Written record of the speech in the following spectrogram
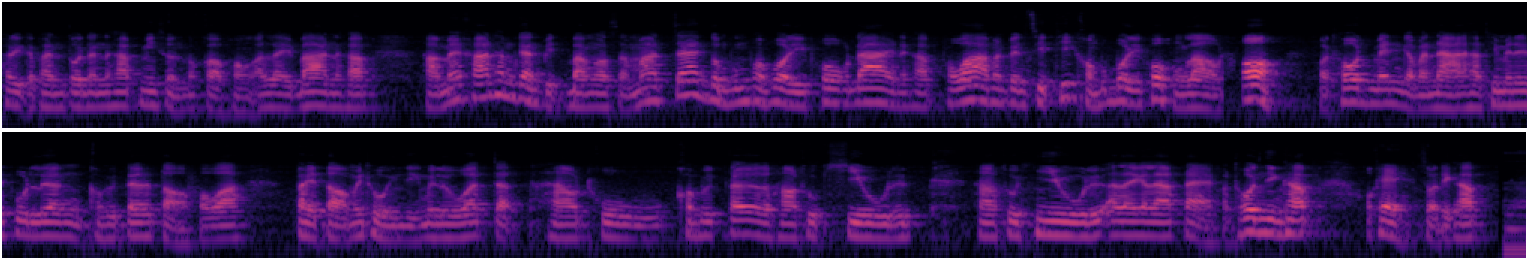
ผลิตภัณฑ์ตัวนั้นนะครับ มีส่วนประกอบของอะไรบ้างนะครับ หากแม่ค้าทำการปิดบังเราสามารถแจ้งกรมคุ้มครองผู้บริโภคได้นะครับ เพราะว่ามันเป็นสิทธิของผู้บริโภคของเราอ้อ ขอโทษเม่นกับมานานครับที่ไม่ได้พูดเรื่องคอมพิวเตอร์ต่อ เพราะว่าไปต่อไม่ถูกจริงๆ ไม่รู้ว่าจะ how to คอมพิวเตอร์ how to kill หรือ how to heal หรืออะไรก็แล้วแต่ขอโทษจริงครับ โอเค สวัสดีครับ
